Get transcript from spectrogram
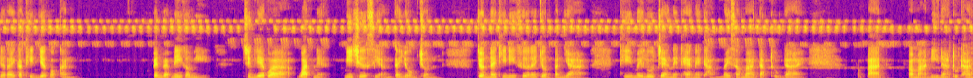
จะได้กระถินเยอะกว่ากัน เป็นแบบนี้ก็มี จึงเรียกว่าวัดเนี่ยมีชื่อเสียงแต่โยมจน จนในที่นี้คืออะไรจนปัญญาที่ไม่รู้แจ้งในแทงในธรรมไม่สามารถดับทุกข์ได้ประมาณประมาณนี้นะทุกท่าน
